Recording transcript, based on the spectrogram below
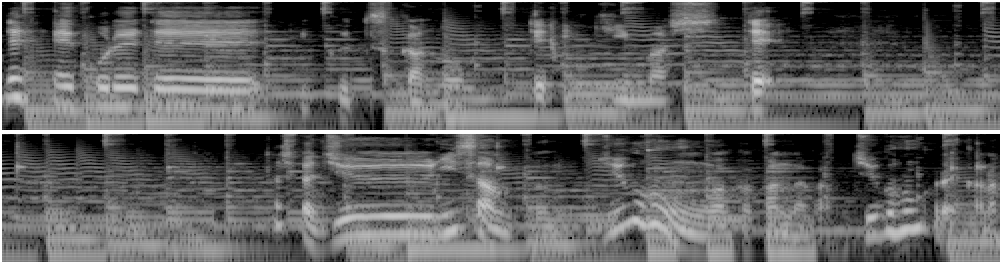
で、えこれでいくつか乗っていきまして、確か12、3分、15分はかかんなかった、15分くらいかな、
